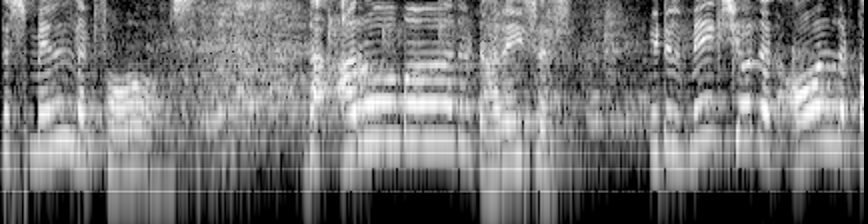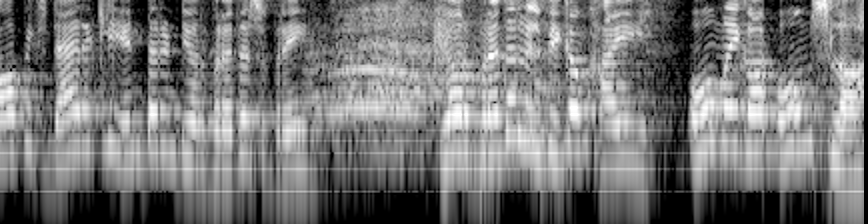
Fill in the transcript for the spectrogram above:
the smell that forms, the aroma that arises, it will make sure that all the topics directly enter into your brother's brain. Your brother will become high. Oh my God, Ohm's law.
